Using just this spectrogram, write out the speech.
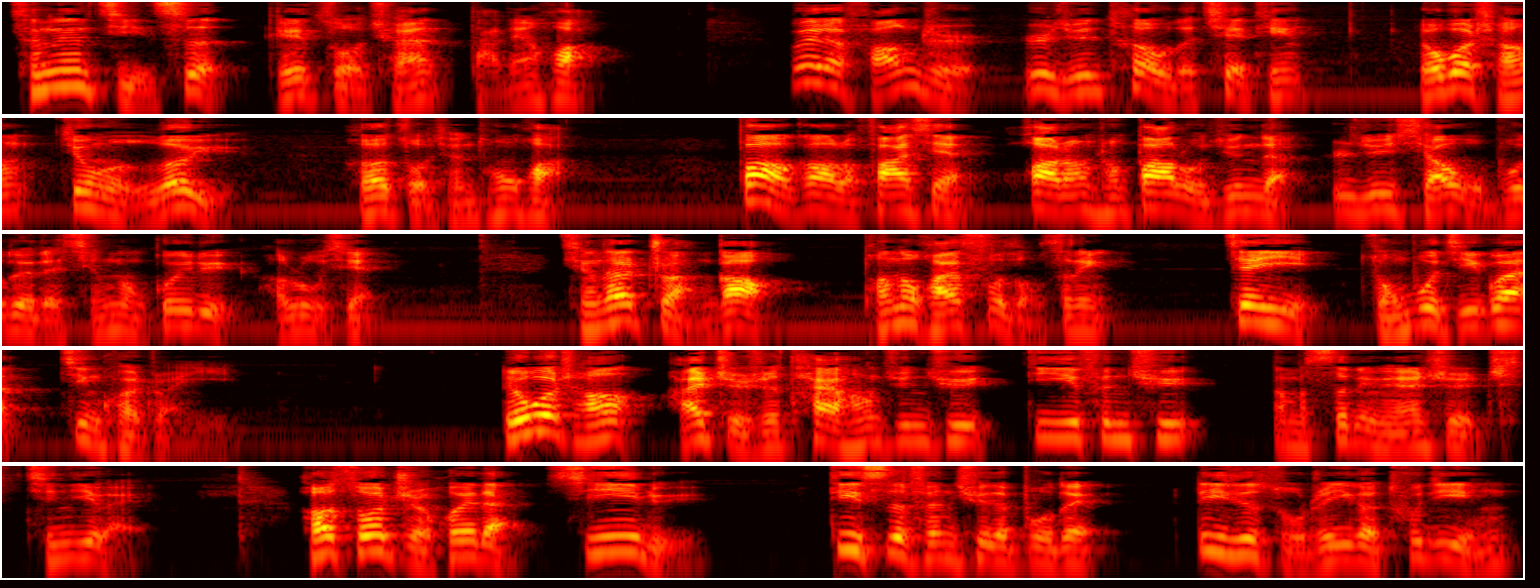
曾经几次给左权打电话。为了防止日军特务的窃听，刘伯承就用俄语和左权通话，报告了发现化妆成八路军的日军小股部队的行动规律和路线，请他转告彭德怀副总司令。建议总部机关尽快转移。刘伯承还指示太行军区第一分区，那么司令员是秦基伟，和所指挥的新一旅第四分区的部队立即组织一个突击营，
